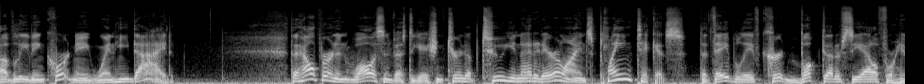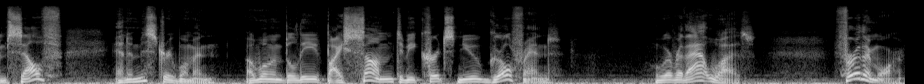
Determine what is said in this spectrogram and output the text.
of leaving Courtney when he died. The Halperin and Wallace investigation turned up two United Airlines plane tickets that they believe Kurt booked out of Seattle for himself and a mystery woman, a woman believed by some to be Kurt's new girlfriend, whoever that was. Furthermore,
